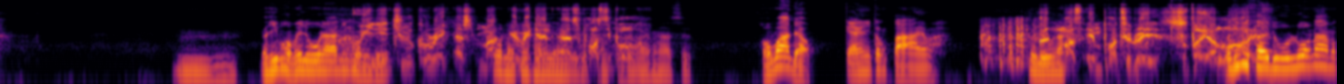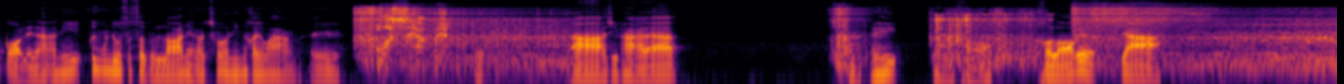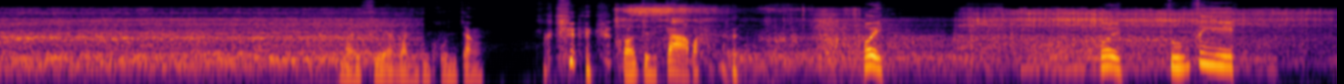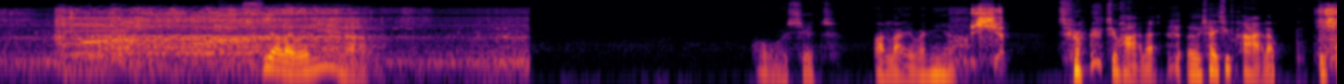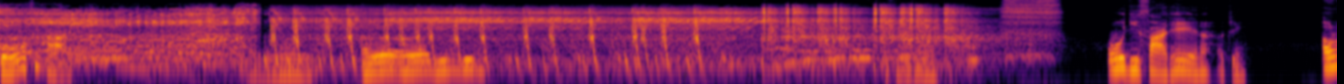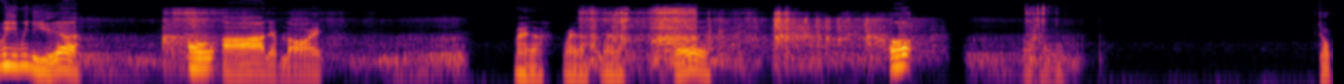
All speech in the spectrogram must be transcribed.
อืมอันนี้ผมไม่รู้นะอันนี้ผม We ไม่รู้ need to correct as ก็ much เลยต้องพยายาม ingredient as ที่จะ possible ไว้มาสุดผมว่าเดี๋ยวแกงนี่ต้องตายว่ะไม่รู้ and นะ must importantly stay อันนี้ไม่เคย alive. ดูล่วงหน้ามาก่อนเลยนะ อันนี้เพิ่งมันดูสดๆร้อนๆเนี่ยแล้วช่วงนี้ไม่ค่อยว่าง เออ What's happened? อ่าชิบหายแล้วเฮ้ยอย่าขอข อร้องเลยอย่าไม่เสียงมันคุ้นๆจัง ตอนเจ็ดสิบเก้าปะเฮ้ย เฮ้ยศูนย์สี่ที่อะไรวะเนี่ยโอ้เชิดอะไรวะเนี่ย Shit. ชิบชิบหายแล้ว เออ ใช่ชิบหายแล้วกูโก้ชิบหาย เออ เออ ยิงยิงโอ้ยดีไซน์เท่นะ เอาจริง เอาวีไม่หนีอะเอาอ่า เรียบร้อย ไม่นะ ไม่นะ ไม่นะ เออ เออโอ้โหจบ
